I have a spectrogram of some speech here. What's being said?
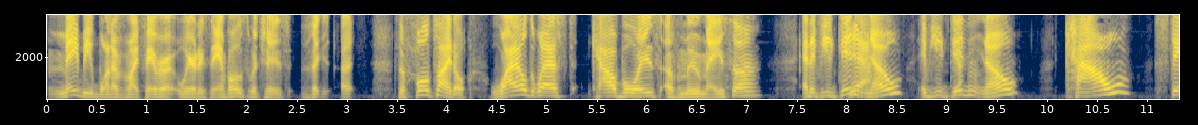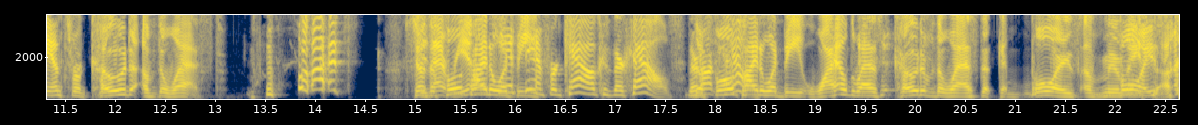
maybe one of my favorite weird examples, which is the uh, the full title: Wild West Cowboys of Moo Mesa. And if you didn't Yeah. know, if you didn't know, cow stands for Code of the West. What? So Is the full real? title would be stand for cow because they're cows. They're the full cows. title would be Wild West Code of the West Boys of Moo Boys. Mesa.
